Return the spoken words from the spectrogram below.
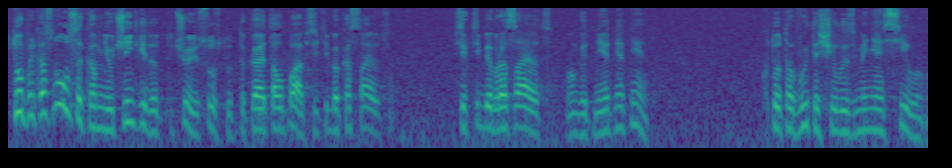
кто прикоснулся ко мне, ученики, да ты что, Иисус, тут такая толпа, все тебя касаются, все к тебе бросаются. Он говорит, нет, нет, нет. Кто-то вытащил из меня силу.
